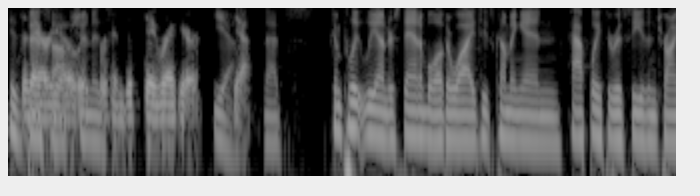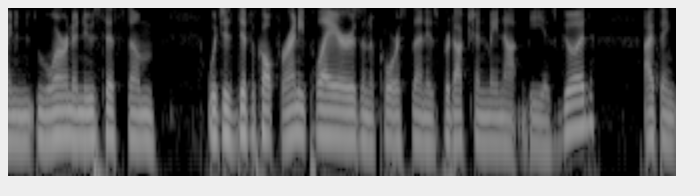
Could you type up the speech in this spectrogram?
His best option is is for him to stay right here. Yeah, Yeah. that's completely understandable. Otherwise, he's coming in halfway through a season trying to learn a new system, which is difficult for any players. And of course, then his production may not be as good. I think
